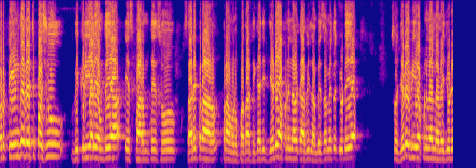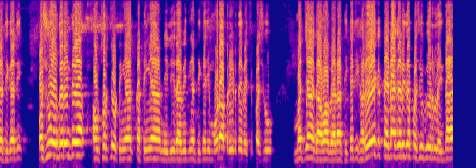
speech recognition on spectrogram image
ਰੂਟੀਨ ਦੇ ਵਿੱਚ ਪਸ਼ੂ ਵਿਕਰੀ ਵਾਲੇ ਆਉਂਦੇ ਆ ਇਸ ਫਾਰਮ ਤੇ। ਸੋ ਸਾਰੇ ਭਰਾ ਭਰਾਵਾਂ ਨੂੰ ਪਤਾ ਠੀਕ ਆ ਜੀ, ਜਿਹੜੇ ਆਪਣੇ ਨਾਲ ਕਾਫੀ ਲੰਬੇ ਸਮੇਂ ਤੋਂ ਜੁੜੇ ਆ ਸੋ ਜਿਹੜੇ ਵੀਰ ਆਪਣੇ ਨਾਲ ਨਵੇਂ ਜੁੜੇ ਆ, ਠੀਕ ਆ ਜੀ, ਪਸ਼ੂ ਆਉਂਦੇ ਰਹਿੰਦੇ ਆ ਔਂਸਰ ਝੋਟੀਆਂ, ਕਟੀਆਂ, ਨੀਲੀ ਰਾਵੀ ਦੀਆਂ, ਠੀਕ ਆ ਜੀ, ਮੋਹਰਾ ਬਰੀਡ ਦੇ ਵਿੱਚ ਪਸ਼ੂ, ਮੱਝਾਂ, ਗਾਵਾਂ ਵੈੜਾ ਠੀਕ ਆ ਜੀ, ਹਰੇਕ ਕੈਟਾਗਰੀ ਦਾ ਪਸ਼ੂ ਵੀਰ ਲੈਂਦਾ।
